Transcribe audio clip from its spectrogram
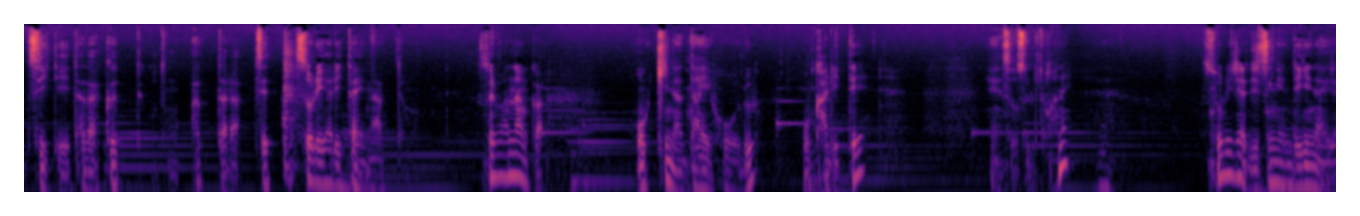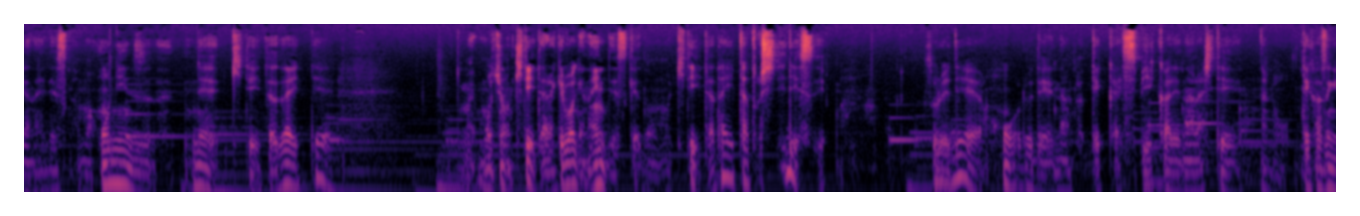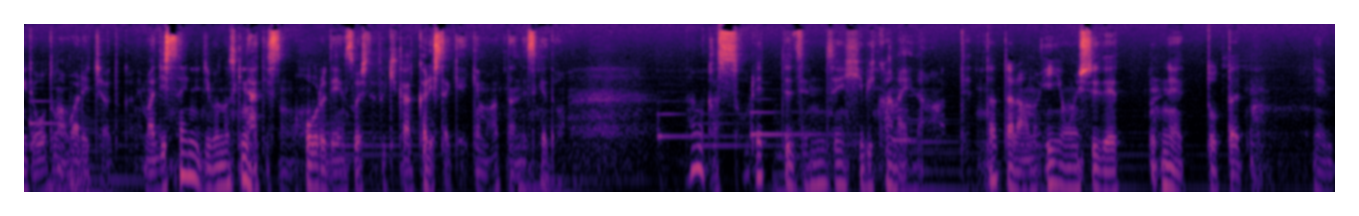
ついていただくってこともあったら絶対それやりたいなって思ってそれはなんか大きな大ホールを借りて演奏するとかね。それじゃ実現できないじゃないですか、まあ、大人数で来ていただいて、まあ、もちろん来ていただけるわけないんですけども来ていただいたとしてですよ。それでホールでなんかでっかいスピーカーで鳴らしてなんかでかすぎて音が割れちゃうとかね。まあ実際に自分の好きなアーティストのホールで演奏した時がっかりした経験もあったんですけどなんかそれって全然響かないなって。だったらあのいい音質でね撮った、ね、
